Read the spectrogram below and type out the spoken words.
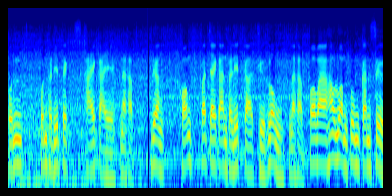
ผลผลผลิตไปขายไก่นะครับ เรื่องของปัจจัยการผลิตก็ถือลงนะครับ เพราะว่าเฮาร่วมกลุ่มกันซื้อ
